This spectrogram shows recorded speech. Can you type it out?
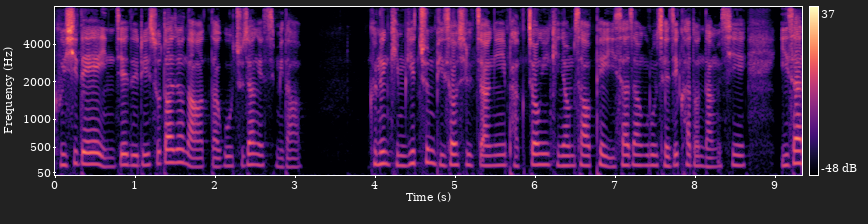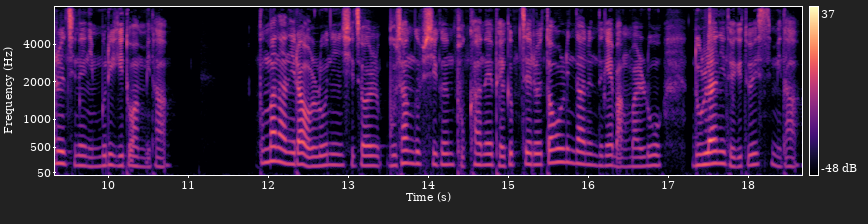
그 시대의 인재들이 쏟아져 나왔다고 주장했습니다. 그는 김기춘 비서실장이 박정희 기념사업회 이사장으로 재직하던 당시 이사를 지낸 인물이기도 합니다. 뿐만 아니라 언론인 시절 무상급식은 북한의 배급제를 떠올린다는 등의 막말로 논란이 되기도 했습니다.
